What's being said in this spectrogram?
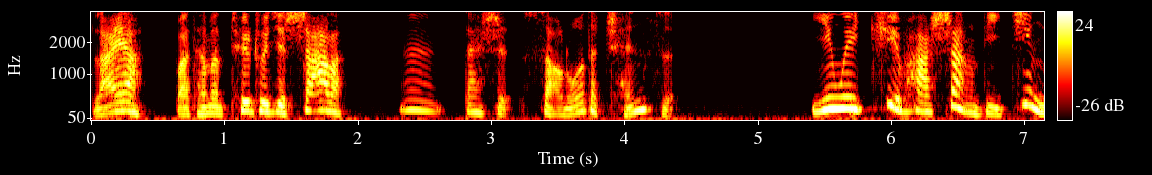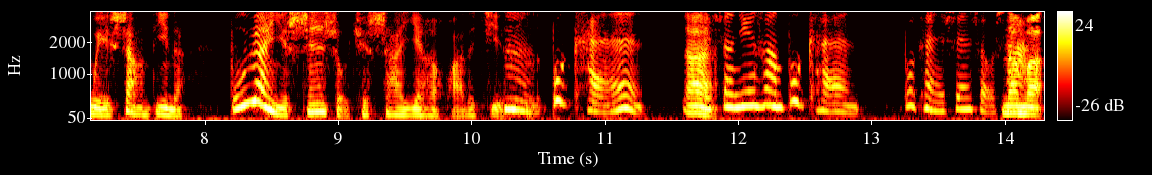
来呀，把他们推出去杀了。嗯，但是扫罗的臣子，因为惧怕上帝、敬畏上帝呢，不愿意伸手去杀耶和华的祭司嗯，。不肯，啊、在圣经上不肯，不肯伸手杀。那么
